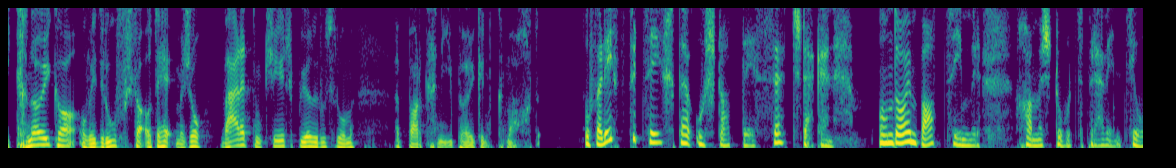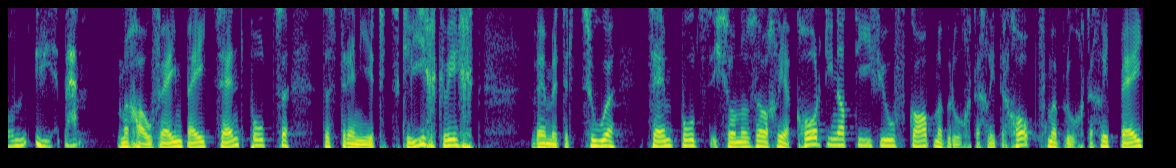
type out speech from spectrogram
in die Knie gehen und wieder aufstehen. Und dann hat man schon während dem Geschirrspüler ausräumen ein paar Kniebeugen gemacht. Auf einen Lift verzichten und stattdessen die Stege nehmen. Und auch im Badzimmer kann man Sturzprävention üben. Man kann auf einem Bein die Zähne putzen, das trainiert das Gleichgewicht wenn man dazu Zähne putzt, ist so noch so ein eine koordinative Aufgabe. Man braucht ein bisschen den Kopf, man braucht ein bisschen die Beine.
